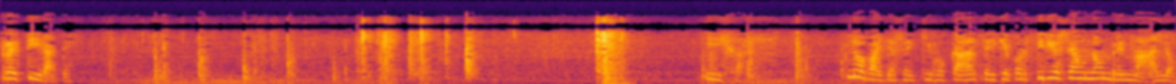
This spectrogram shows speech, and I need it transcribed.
Retírate. Hija, no vayas a equivocarte y que Porfirio sea un hombre malo.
